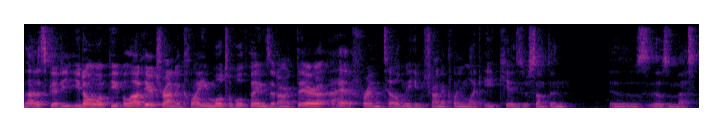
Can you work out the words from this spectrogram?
No, that's good. You, don't want people out here trying to claim multiple things that aren't there. I, I had a friend tell me he was trying to claim like eight kids or something. It was it was a mess.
